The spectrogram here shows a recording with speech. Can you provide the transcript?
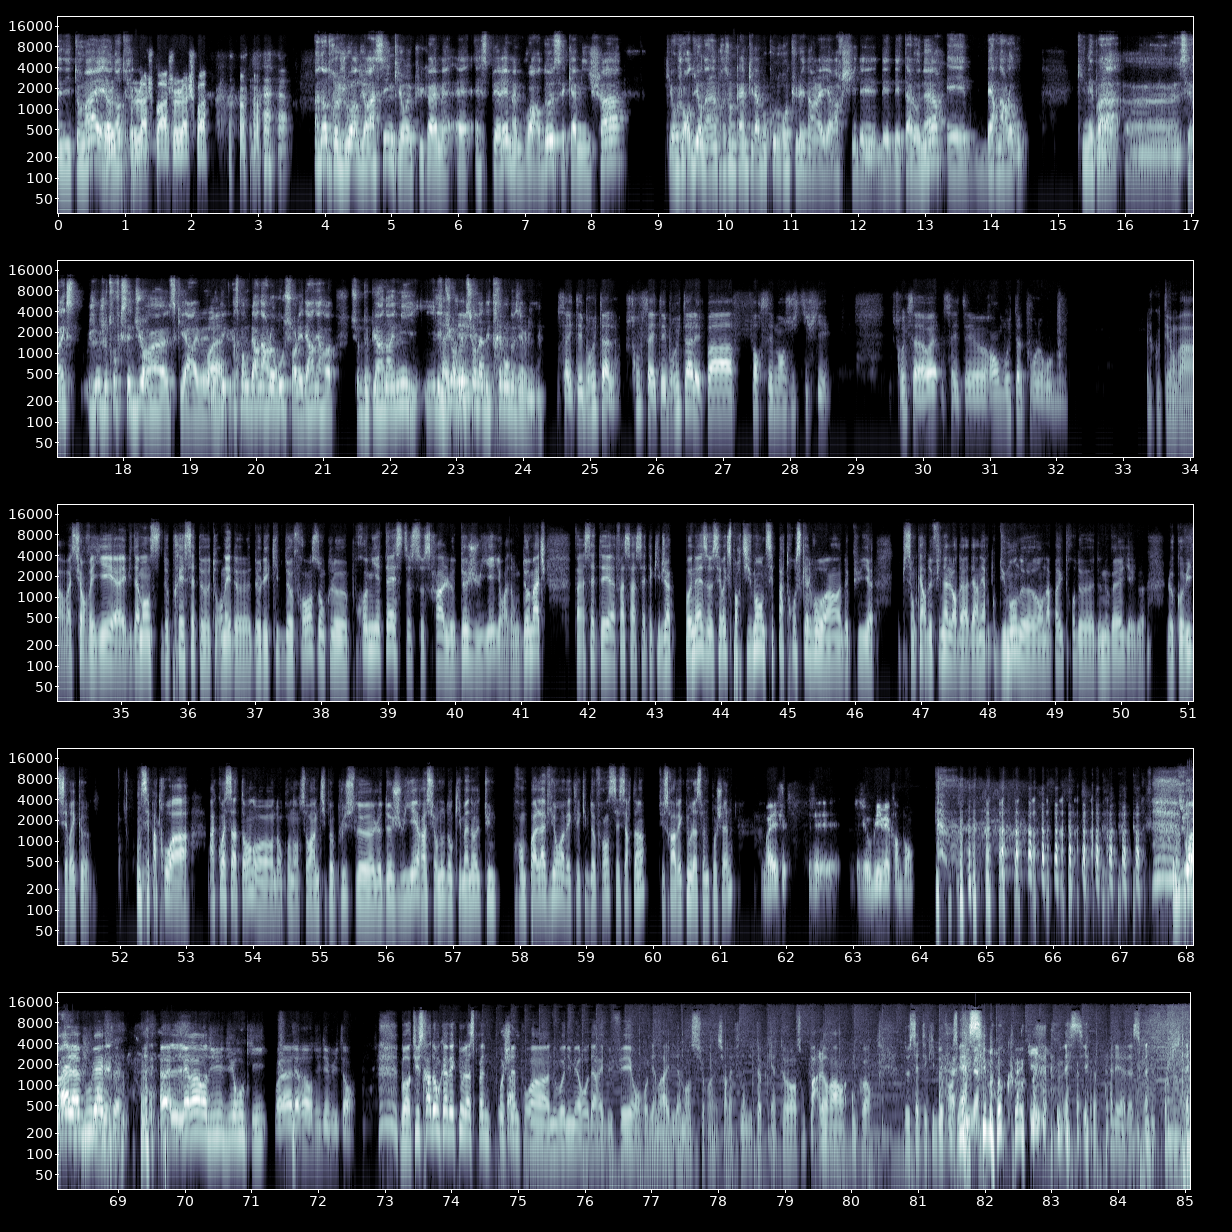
dit Thomas et je, un autre. Je le lâche pas, je le lâche pas. un autre joueur du Racing qui aurait pu quand même espérer, même voir deux, c'est Camille Chat, qui aujourd'hui on a l'impression quand même qu'il a beaucoup reculé dans la hiérarchie des, des, des talonneurs, et Bernard Leroux qui n'est pas là. Euh, c'est vrai que je, trouve que c'est dur hein, ce qui est arrivé. Le déclassement de Bernard Leroux sur les dernières, sur, depuis un an et demi, il est dur même si on a des très bons deuxièmes lignes. Ça a été brutal. Je trouve que ça a été brutal et pas forcément justifié. Je trouve que ça, ouais, ça a été vraiment brutal pour Leroux. Écoutez, on va, surveiller euh, évidemment de près cette tournée de, l'équipe de France. Donc, le premier test, ce sera le 2 juillet. Il y aura donc deux matchs face à, cette équipe japonaise. C'est vrai que sportivement, on ne sait pas trop ce qu'elle vaut. Hein. Depuis, depuis son quart de finale lors de la dernière Coupe du Monde, euh, on n'a pas eu trop de, nouvelles. Il y a eu le, Covid. C'est vrai que on ne sait pas trop à, quoi s'attendre. Donc, on en saura un petit peu plus le, 2 juillet. Rassure-nous. Donc, Emmanuel, tu ne prends pas l'avion avec l'équipe de France, c'est certain? Tu seras avec nous la semaine prochaine? Oui, j'ai oublié mes crampons. Joueur à la boulette. Euh, l'erreur du, rookie. Voilà, l'erreur du débutant. Bon, tu seras donc avec nous la semaine prochaine pour un nouveau numéro d'Arrêt Buffet. On reviendra évidemment sur, euh, sur la finale du top 14. On parlera encore de cette équipe de France. Merci beaucoup. Merci. Allez, à la semaine prochaine.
